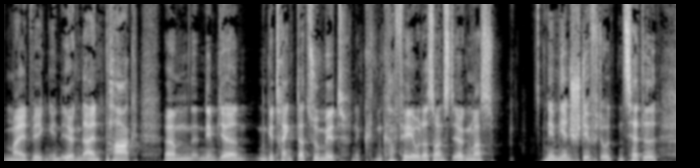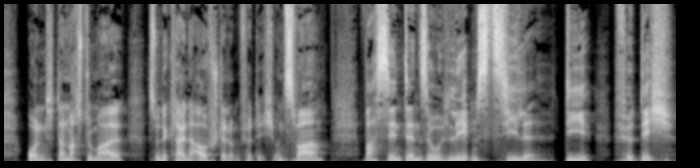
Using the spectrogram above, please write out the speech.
meinetwegen in irgendeinen Park, ähm, nimm dir ein Getränk dazu mit, einen Kaffee oder sonst irgendwas. Nimm dir einen Stift und einen Zettel und dann machst du mal so eine kleine Aufstellung für dich. Und zwar, was sind denn so Lebensziele, die für dich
